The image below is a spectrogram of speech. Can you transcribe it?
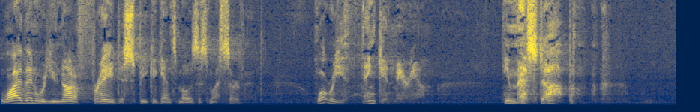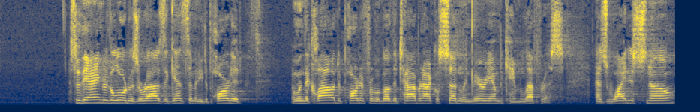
Why then were you not afraid to speak against Moses, my servant? What were you thinking, Miriam? You messed up. so the anger of the Lord was aroused against him, and he departed. And when the cloud departed from above the tabernacle, suddenly Miriam became leprous as white as snow.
